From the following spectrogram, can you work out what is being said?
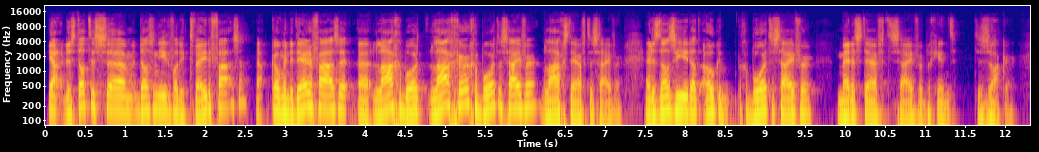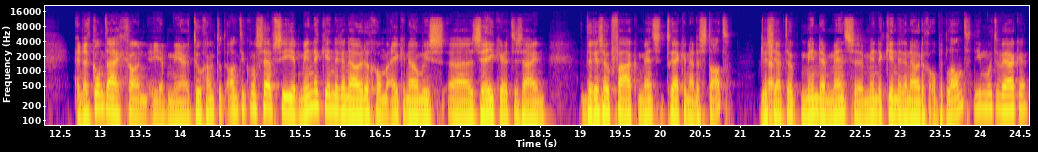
Ja, dus dat is, ehm, dat is in ieder geval die tweede fase. Nou, komen we in de derde fase. eh, laag geboort, lager geboortecijfer, laag sterftecijfer. En dus dan zie je dat ook het geboortecijfer met het sterftecijfer begint te zakken. En dat komt eigenlijk gewoon... Je hebt meer toegang tot anticonceptie. Je hebt minder kinderen nodig om economisch eh, zeker te zijn. Er is ook vaak mensen trekken naar de stad. Dus Ja. je hebt ook minder mensen, minder kinderen nodig op het land die moeten werken.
